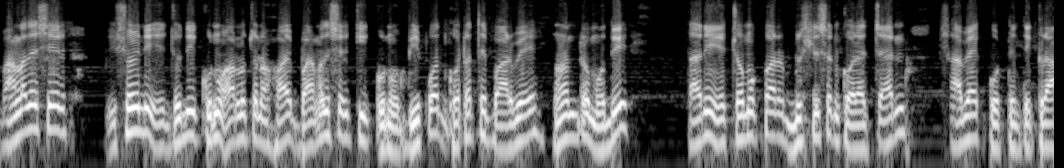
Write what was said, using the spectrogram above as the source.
বাংলাদেশের বিষয় নিয়ে যদি কোনো আলোচনা হয়, বাংলাদেশের কি কোনো বিপদ ঘটাতে পারবে? নরেন্দ্র মোদী তা নিয়ে চমৎকার বিশ্লেষণ করেছেন সাবেক কূটনীতিকরা।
